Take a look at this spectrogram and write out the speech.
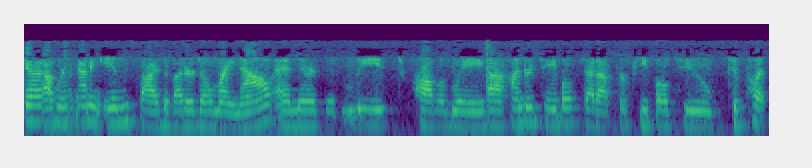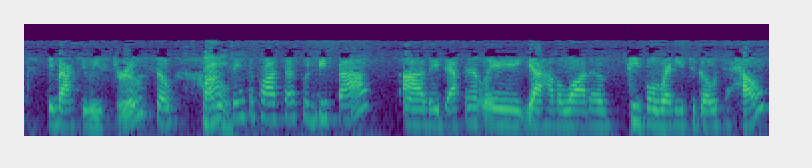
Yeah, we're standing inside the Butterdome right now, and there's at least probably a hundred tables set up for people to to put evacuees through. So I would think the process would be fast. Uh, they definitely, yeah, have a lot of people ready to go to help.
